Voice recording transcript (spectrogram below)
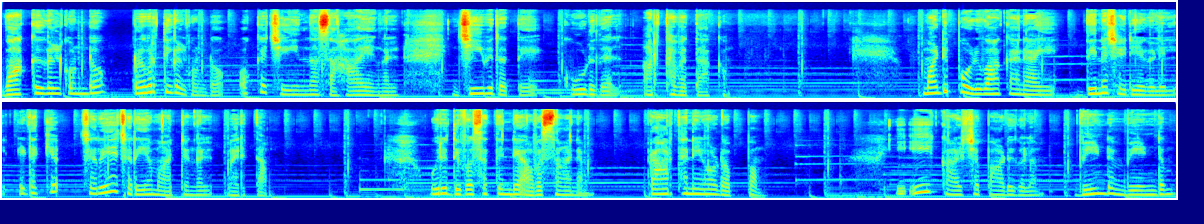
വാക്കുകൾ കൊണ്ടോ പ്രവൃത്തികൾ കൊണ്ടോ ഒക്കെ ചെയ്യുന്ന സഹായങ്ങൾ ജീവിതത്തെ കൂടുതൽ അർത്ഥവത്താക്കും. മടുപ്പ് ഒഴിവാക്കാനായി ദിനചര്യകളിൽ ഇടയ്ക്ക് ചെറിയ ചെറിയ മാറ്റങ്ങൾ വരുത്താം. ഒരു ദിവസത്തിന്റെ അവസാനം പ്രാർത്ഥനയോടൊപ്പം ഈ കാഴ്ചപ്പാടുകളും വീണ്ടും വീണ്ടും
